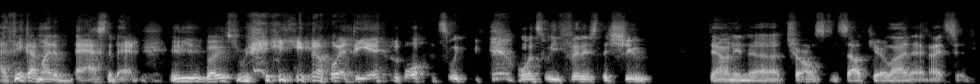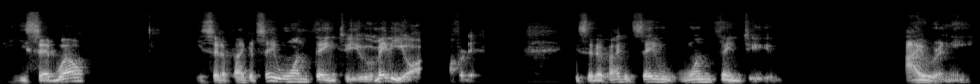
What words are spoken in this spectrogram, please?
I think I might have asked him that. Any advice for me? you know, at the end once we once we finished the shoot down in uh, Charleston, South Carolina, and I said, he said, well, he said, if I could say one thing to you, or maybe he offered it. He said, if I could say one thing to you, irony.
